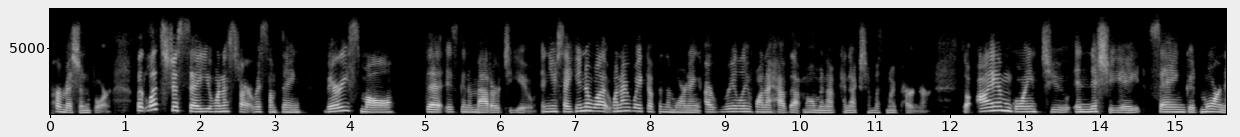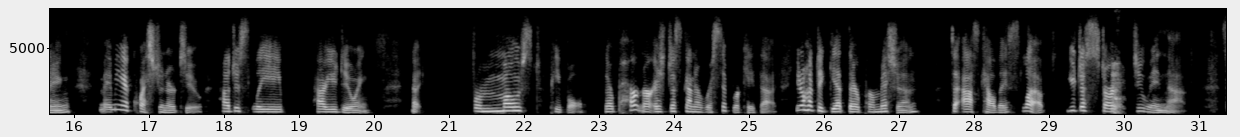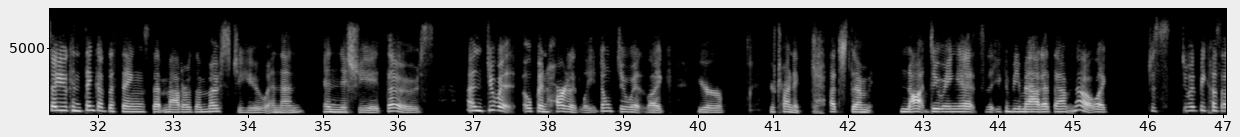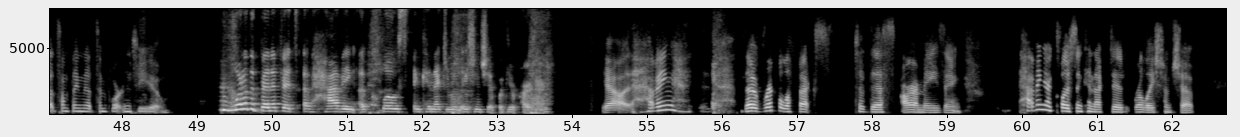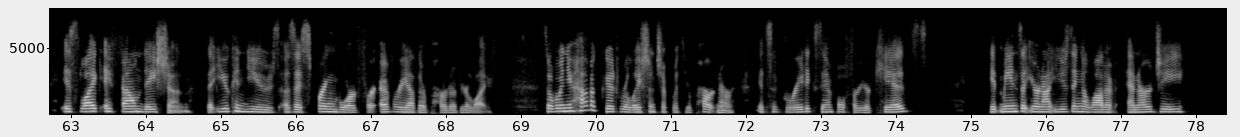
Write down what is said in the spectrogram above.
permission for, but let's just say you want to start with something very small that is going to matter to you. And you say, you know what, when I wake up in the morning, I really want to have that moment of connection with my partner. So I am going to initiate saying good morning, maybe a question or two. How'd you sleep? How are you doing? Now, for most people, their partner is just going to reciprocate that. You don't have to get their permission to ask how they slept. You just start doing that. So you can think of the things that matter the most to you and then initiate those and do it open-heartedly. Don't do it like you're you're trying to catch them not doing it so that you can be mad at them. No like just do it because that's something that's important to you. What are the benefits of having a close and connected relationship with your partner? Yeah having the ripple effects to this are amazing. Having a close and connected relationship is like a foundation that you can use as a springboard for every other part of your life. So, when you have a good relationship with your partner, it's a great example for your kids. It means that you're not using a lot of energy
